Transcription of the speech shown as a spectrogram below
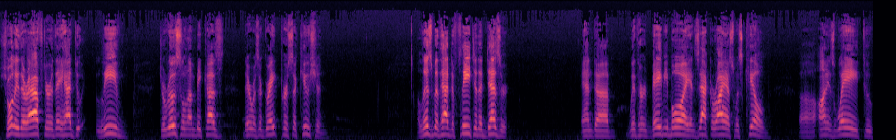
Shortly thereafter, they had to leave Jerusalem because there was a great persecution. Elizabeth had to flee to the desert. And uh, with her baby boy, and Zacharias was killed uh, on his way to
